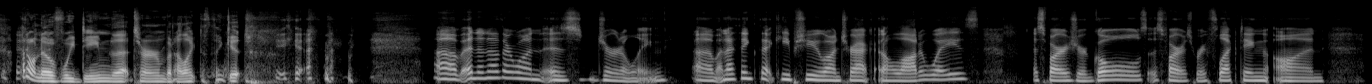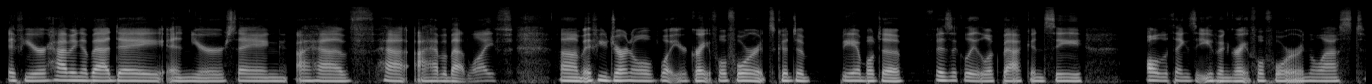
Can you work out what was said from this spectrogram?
Yes. I don't know if we deemed that term, but I like to think it. yeah. um, and another one is journaling. Um, and I think that keeps you on track in a lot of ways as far as your goals, as far as reflecting on if you're having a bad day and you're saying I have ha- I have a bad life. Um, if you journal what you're grateful for, it's good to be able to physically look back and see all the things that you've been grateful for in the last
